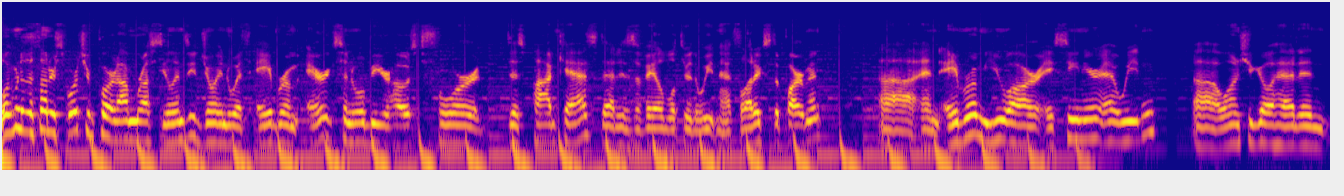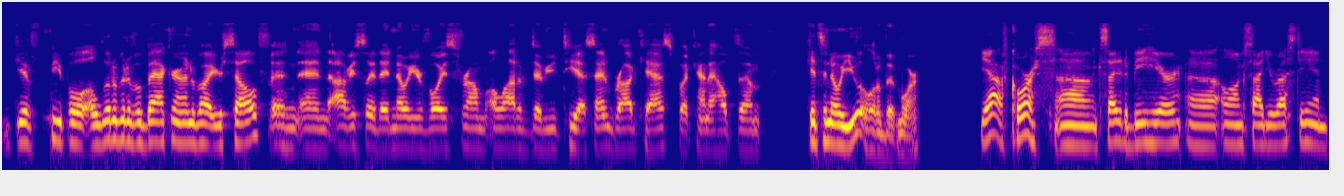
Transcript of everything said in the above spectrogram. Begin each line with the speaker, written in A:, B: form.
A: Welcome to the Thunder Sports Report. I'm Rusty Lindsay, joined with Abram Erickson. Will be your host for this podcast that is available through the Wheaton Athletics Department. Uh, and Abram, you are a senior at Wheaton. Uh, why don't you go ahead and give people a little bit of a background about yourself, and and obviously they know your voice from a lot of WTSN broadcasts, but kind of help them get to know you a little bit more.
B: Yeah, of course. I'm excited to be here uh, alongside you, Rusty, and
